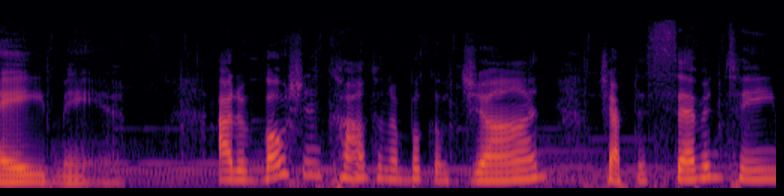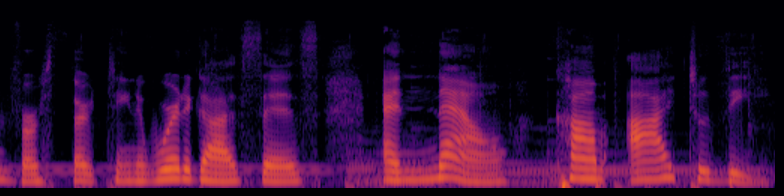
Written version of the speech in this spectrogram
Amen. Our devotion comes from the book of John, chapter 17, verse 13. The word of God says, And now come I to thee.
